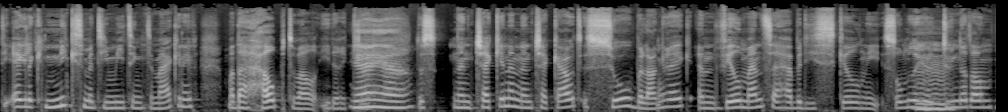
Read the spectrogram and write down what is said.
die eigenlijk niks met die meeting te maken heeft, maar dat helpt wel iedere keer. Ja, ja. Dus een check-in en een check-out is zo belangrijk. En veel mensen hebben die skill niet. Sommigen Mhm. doen dat dan...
